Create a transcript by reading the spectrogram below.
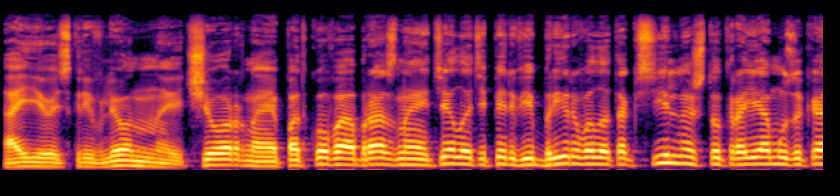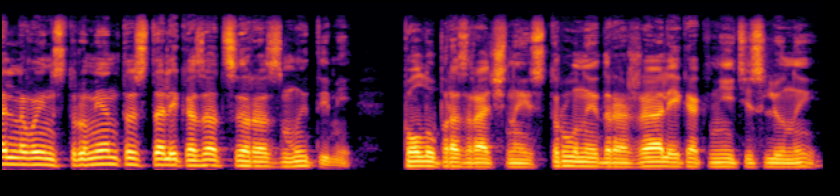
а ее искривленное, черное, подковообразное тело теперь вибрировало так сильно, что края музыкального инструмента стали казаться размытыми. Полупрозрачные струны дрожали, как нити слюны.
